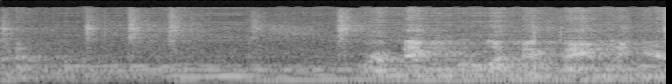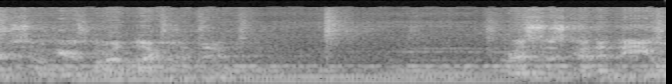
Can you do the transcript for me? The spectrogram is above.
go down front. We're a big, we're one big family here. So here's what I'd like to do. Chris is going to kneel.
